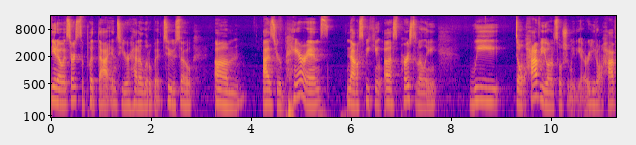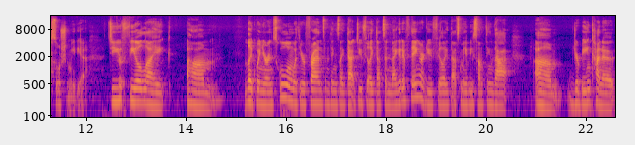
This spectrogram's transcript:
you know, it starts to put that into your head a little bit too. So, um, as your parents, now speaking us personally, we don't have you on social media or you don't have social media do you feel like um like when you're in school and with your friends and things like that do you feel like that's a negative thing or do you feel like that's maybe something that um you're being kind of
